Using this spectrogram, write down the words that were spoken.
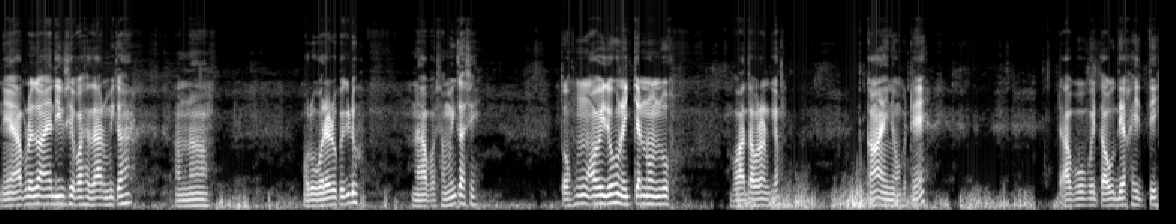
ને આપણે તો અહીંયા દિવસે પાછા દાર મૂક્યા હમણાં ઓલું વરેડું પકડ્યું ને આ પાછા મૂક્યા છે. તો હું આવી જાઉં ને અત્યારનું આમ જો વાતાવરણ કેમ? કાંઈ ન ઘટે ટાપુ ઉપર તો આવું દેખાય જ તી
